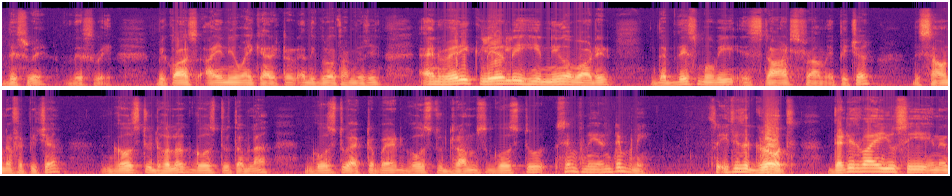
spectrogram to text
this way, this way. Because I knew my character and the growth of music. And very clearly he knew about it that this movie is, starts from a picture, the sound of a picture, goes to dholak, goes to tabla, goes to octopad, goes to drums, goes to symphony and timpani. So it is a growth. That is why you see in a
